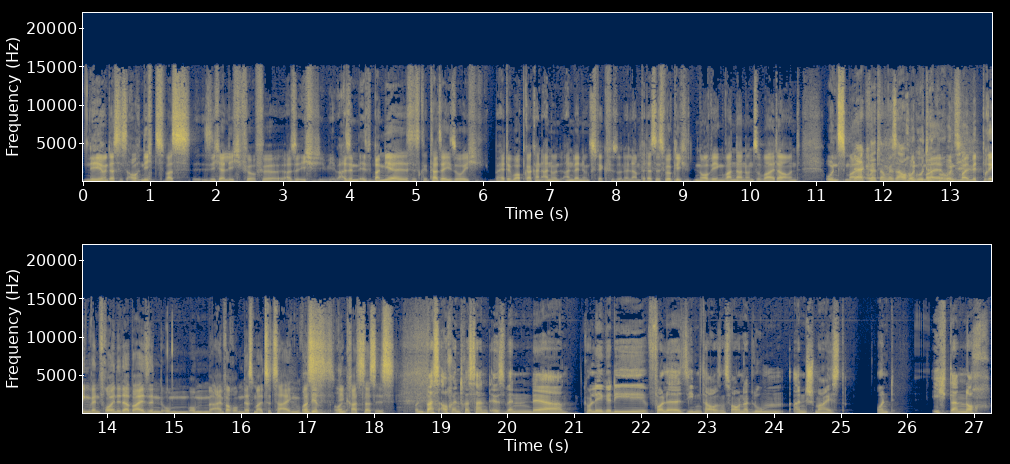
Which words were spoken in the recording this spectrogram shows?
Nee, und das ist auch nichts, was sicherlich für, für, also ich, also bei mir ist es tatsächlich so, ich hätte überhaupt gar keinen An Anwendungszweck für so eine Lampe. Das ist wirklich Norwegen wandern und so weiter und uns mal, Bergrettung ist auch ein und guter mal, Punkt. und mal mitbringen, wenn Freunde dabei sind, um, um einfach, um das mal zu zeigen, was, wir- wie und- krass das ist. Und was auch interessant ist, wenn der Kollege die volle 7200 Lumen anschmeißt und ich dann noch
